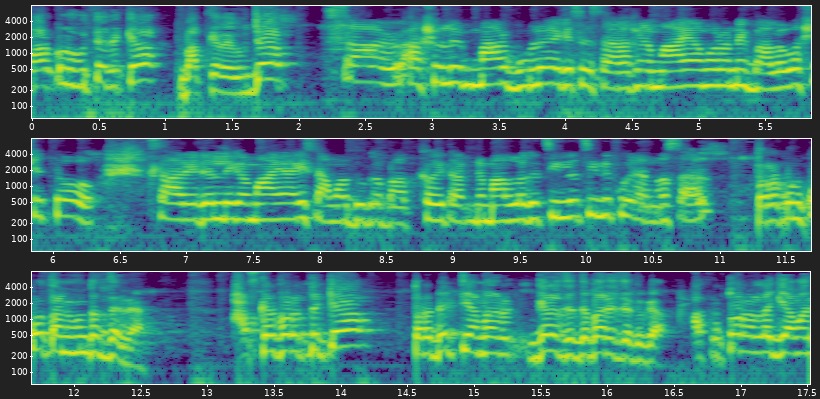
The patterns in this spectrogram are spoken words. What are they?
মার্কল উঠতে দেখা ভাত খাবে বুঝছ? স্যার আসলে মার ভুল হয়ে গেছে স্যার। আসলে মায়া আমার অনেক ভালোবাসে তো। স্যার এটার লেগে মায়া আইসে আমার দুটো ভাত খাওয়াইতে আপনি মার লগে চিল্লা চিল্লি করে না স্যার। তারা কোন কথা আমি শুনতে দেবে আজকের পরের থেকে তোরা ব্যক্তি আমার গ্যারেজে বাড়ি যাবে গা আজকে তোরা লাগি আমার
